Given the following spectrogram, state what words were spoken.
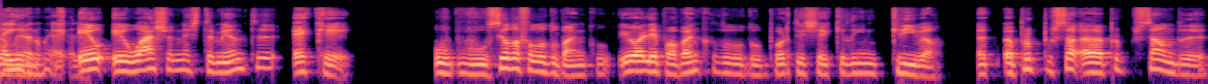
Ainda Galeno. não é, calhar. Eu, eu acho honestamente é que o, o Silva falou do banco, eu olhei para o banco do, do Porto e achei aquilo incrível. A, a proporção, a proporção de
